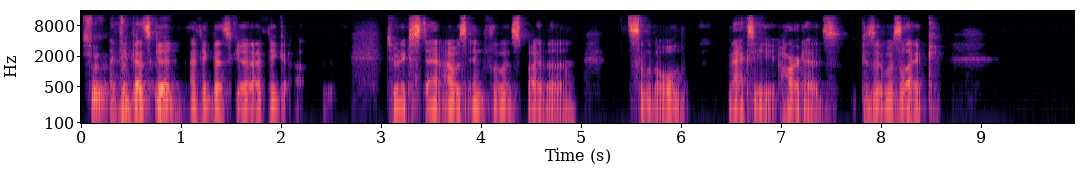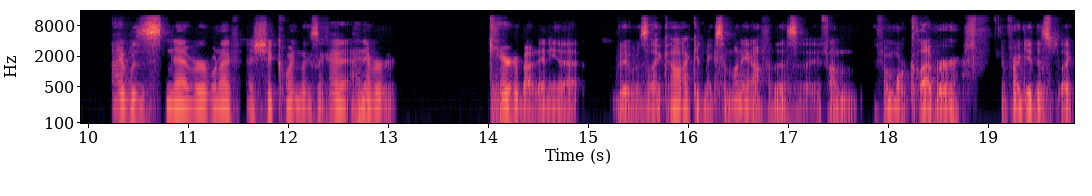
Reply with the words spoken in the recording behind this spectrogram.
So I think that's good. I think that's good. I think uh, to an extent, I was influenced by the some of the old maxi hardheads because it was like I was never when I, I shitcoin things like I, I never cared about any of that but it was like oh I could make some money off of this if I'm if I'm more clever if I do this like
